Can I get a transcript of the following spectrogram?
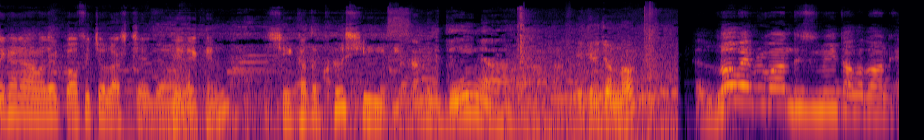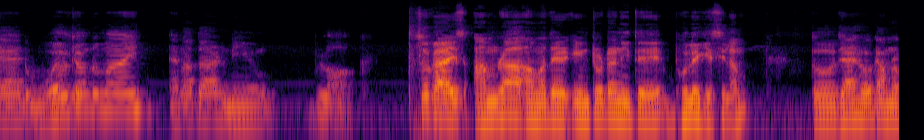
এখানে আমাদের কফি চলে আসছে দেখেন সে কত খুশি। আমি দেই না। এটির জন্য। Hello everyone this is me Taladan and welcome to my another new blog so guys আমরা আমাদের ইন্ট্রোটা নিতে ভুলে গেছিলাম। তো যাই হোক আমরা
